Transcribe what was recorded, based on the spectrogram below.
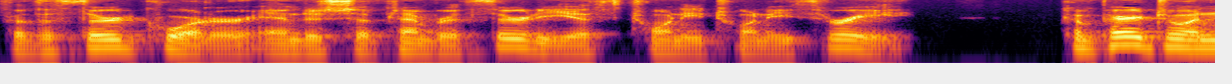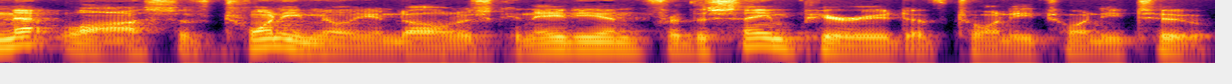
for the third quarter ended September 30th, 2023, compared to a net loss of $20 million Canadian for the same period of 2022.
